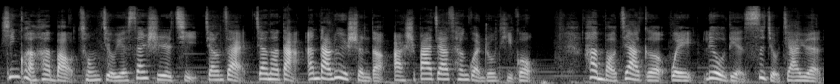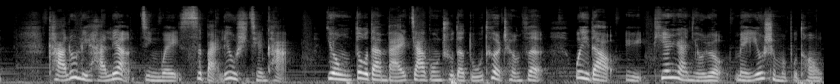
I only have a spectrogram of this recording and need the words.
新款汉堡从九月三十日起将在加拿大安大略省的二十八家餐馆中提供。汉堡价格为六点四九加元，卡路里含量仅为四百六十千卡，用豆蛋白加工出的独特成分，味道与天然牛肉没有什么不同。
